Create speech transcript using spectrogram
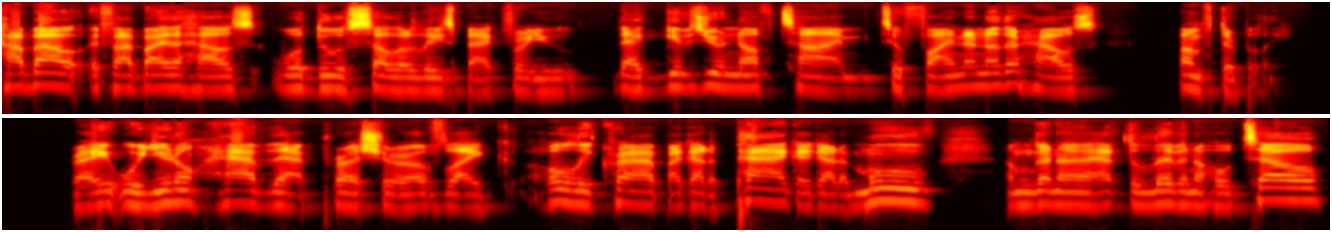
how about if I buy the house, we'll do a seller lease back for you that gives you enough time to find another house comfortably, right? Where you don't have that pressure of like, holy crap, I got to pack, I got to move, I'm going to have to live in a hotel.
